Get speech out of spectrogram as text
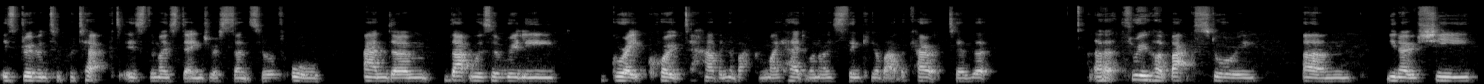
is driven to protect is the most dangerous censor of all. And um, that was a really great quote to have in the back of my head when I was thinking about the character that uh, through her backstory, um, you know, she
